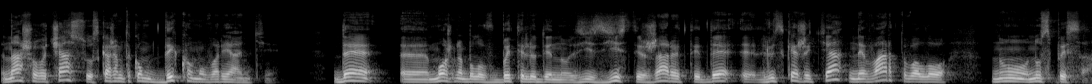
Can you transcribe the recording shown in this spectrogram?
нашого часу, скажімо, такому дикому варіанті, де е, можна було вбити людину, з'їсти, жарити, де е, людське життя не вартувало ну, ну, списа.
